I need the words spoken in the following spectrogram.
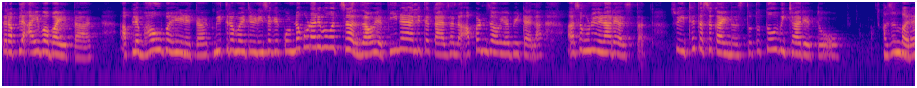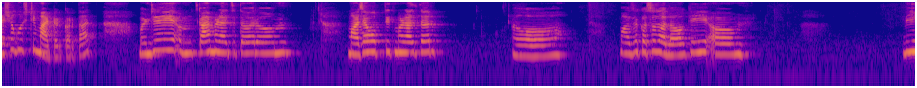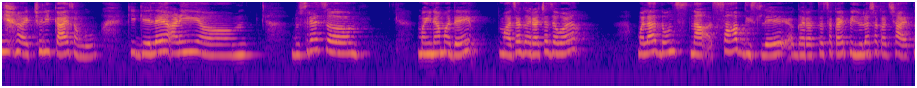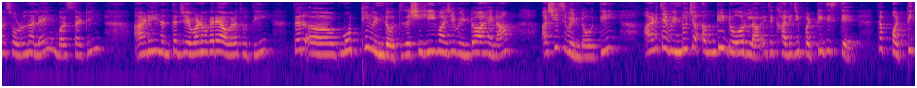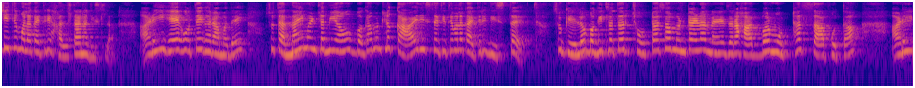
तर आपले आई बाबा येतात. आपले भाऊ बहीण येतात मित्रमैत्रिणी सगळे कोण ना कोणारे बाबा चल जाऊया. ती नाही आली तर काय झालं? आपण जाऊया भेटायला. असं म्हणून येणारे असतात. सो इथे तसं काही नसतं. तर तो विचार येतो. अजून बऱ्याचशा गोष्टी मॅटर करतात. म्हणजे काय म्हणायचं तर माझ्या बाबतीत म्हणाल तर माझं कसं झालं की मी ॲक्च्युली काय सांगू? की गेले आणि दुसऱ्याच महिन्यामध्ये माझ्या घराच्या जवळ मला दोन स्ना साप दिसले. घरात सकाळी पिल्लूला सकाळ शाळेतनं सोडून आले बससाठी आणि नंतर जेवण वगैरे आवरत होती. तर मोठी विंडो होती. जशी ही माझी विंडो आहे ना अशीच विंडो होती. आणि त्या विंडोच्या अगदी डोअरला इथे खाली जी पट्टी दिसते त्या पट्टीच्या इथे मला काहीतरी हलताना दिसलं. आणि हे होते घरामध्ये. सो त्यांनाही म्हटलं मी अहो बघा म्हटलं काय दिसतंय? तिथे मला काहीतरी दिसतंय. सो गेलो बघितलं तर छोटासा म्हणता येणार नाही जरा हातभर मोठाच साप होता आणि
